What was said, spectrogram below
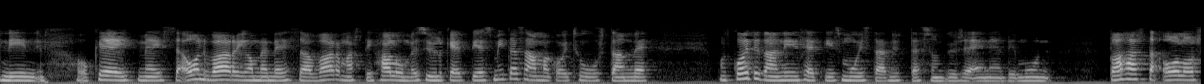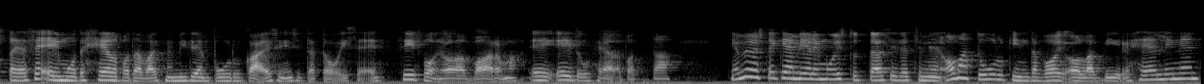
niin okei, okay, meissä on varjomme, meissä on varmasti halumme sylkeä ties mitä sammakoit huustamme, mutta koitetaan niin hetkissä muistaa, että nyt tässä on kyse enempi mun pahasta olosta, ja se ei muuten helpota, vaikka mä miten purkaisin sitä toiseen. Siitä voin olla varma. Ei, ei tule helpottaa. Ja myös tekee mieli muistuttaa sitä, että se meidän oma tulkinta voi olla virheellinen.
